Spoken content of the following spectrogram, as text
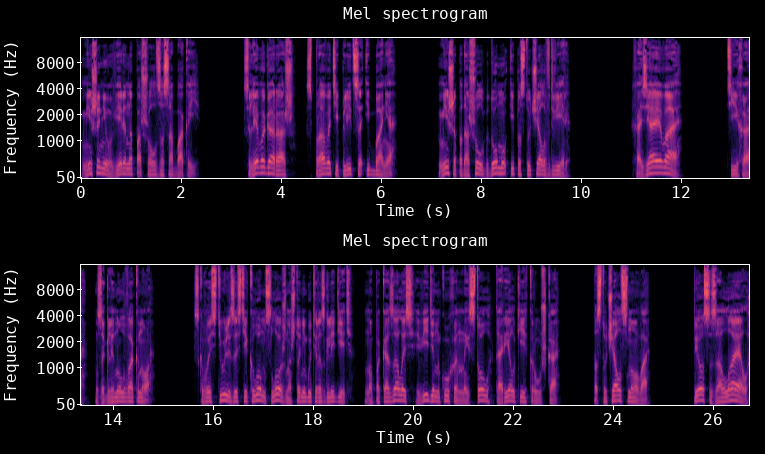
Миша неуверенно пошел за собакой. Слева гараж, справа теплица и баня. Миша подошел к дому и постучал в дверь. «Хозяева!» Тихо, заглянул в окно. Сквозь тюль за стеклом сложно что-нибудь разглядеть, но показалось, виден кухонный стол, тарелки, кружка. Постучал снова. Пес залаял,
